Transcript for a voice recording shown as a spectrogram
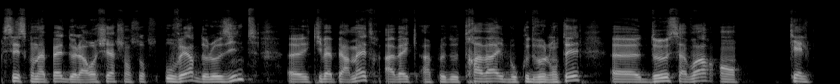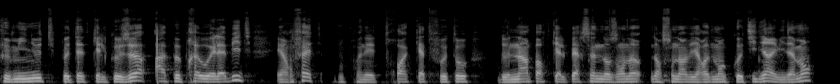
c'est ce qu'on appelle de la recherche en source ouverte, de l'OSINT, euh, qui va permettre, avec un peu de travail, beaucoup de volonté, euh, de savoir en quelques minutes, peut-être quelques heures, à peu près où elle habite. Et en fait, vous prenez trois, quatre photos de n'importe quelle personne dans son, dans son environnement quotidien, évidemment,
